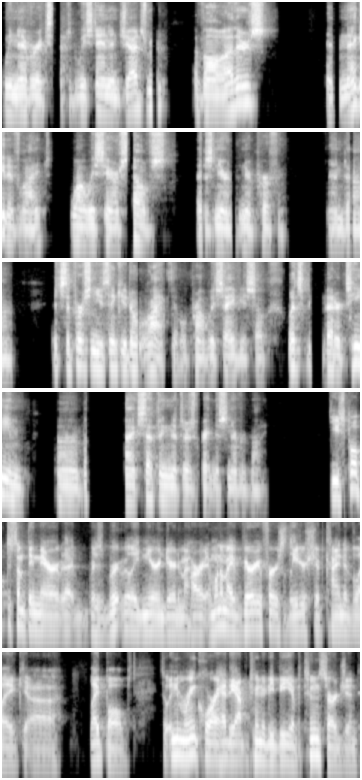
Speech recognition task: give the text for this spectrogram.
We never accepted. We stand in judgment of all others in negative light while we see ourselves as near near perfect. And uh, it's the person you think you don't like that will probably save you. So let's be a better team uh, by accepting that there's greatness in everybody. You spoke to something there that was really near and dear to my heart, and one of my very first leadership kind of like uh, light bulbs. So in the Marine Corps, I had the opportunity to be a platoon sergeant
